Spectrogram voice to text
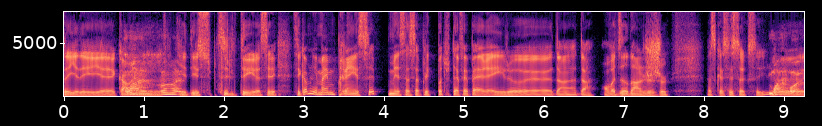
Il y a des, euh, quand Ouais, même ouais. il y a des subtilités. C'est comme les mêmes principes, mais ça s'applique pas tout à fait pareil, là, euh, dans, dans- on va dire dans le jeu. Parce que c'est ça que c'est. Euh,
